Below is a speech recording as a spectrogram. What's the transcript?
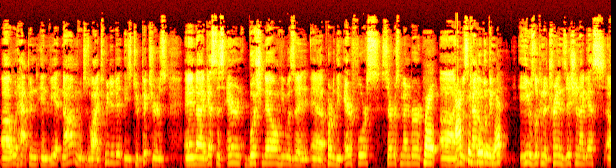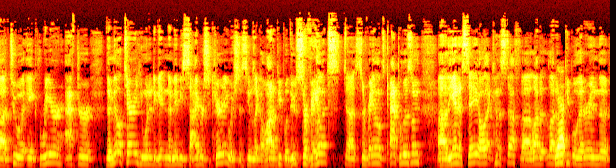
uh, what happened in vietnam which is why i tweeted it these two pictures and i guess this aaron bushnell he was a, uh part of the air force service member Right. uh, he was kind of looking yep. He was looking to transition i guess uh, to a, a career after the military he wanted to get into maybe cybersecurity which it seems like a lot of people do surveillance uh, surveillance capitalism uh, the nsa all that kind of stuff uh, a lot of a lot Yep. of people that are in the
